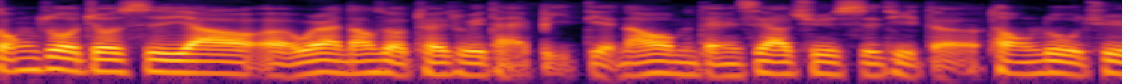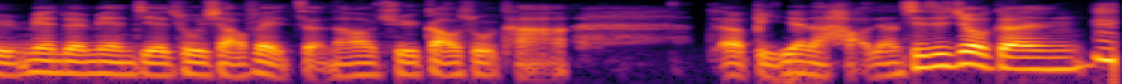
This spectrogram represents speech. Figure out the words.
工作就是要呃，微软当时有推出一台笔电，然后我们等于是要去实体的通路去面对面接触消费者，然后去告诉他呃笔电的好，这样其实就跟嗯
